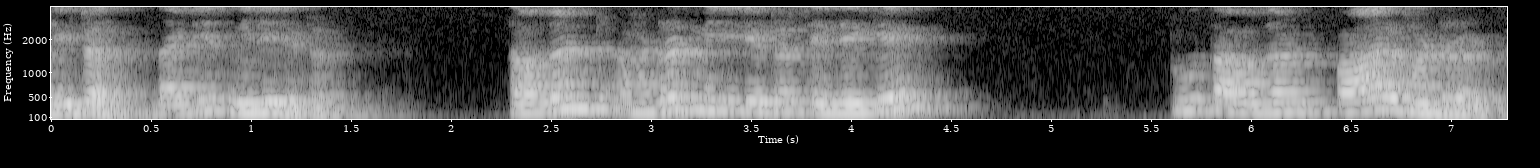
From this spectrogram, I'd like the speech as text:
litre that is millilitre thousand hundred millilitre से लेके two thousand five hundred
